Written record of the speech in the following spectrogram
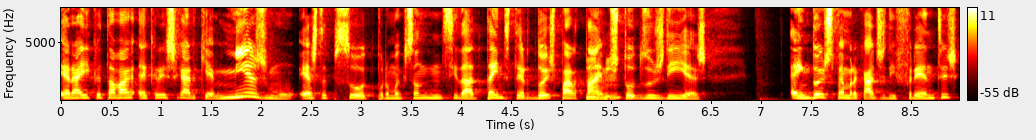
era aí que eu estava a querer chegar, que é mesmo esta pessoa que por uma questão de necessidade tem de ter dois part-times todos os dias em dois supermercados diferentes,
